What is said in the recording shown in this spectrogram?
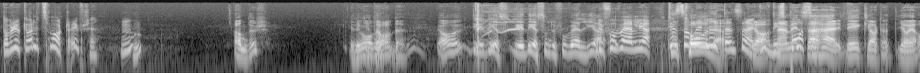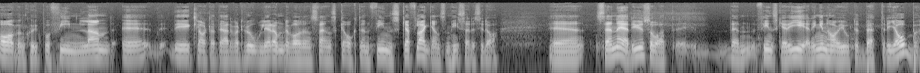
de brukar vara lite smartare i och för sig. Mm. Anders? Är avund... av det? Ja, det är det, det är det som du får välja. Du får välja. Det är som en Totala. liten sån här Ja, nej, men så godispåse. här, det är klart att jag är avundsjuk på Finland. Eh, det- det är klart att det hade varit roligare om det var den svenska och den finska flaggan som hissades idag. Eh, sen är det ju så att eh, den finska regeringen har gjort ett bättre jobb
